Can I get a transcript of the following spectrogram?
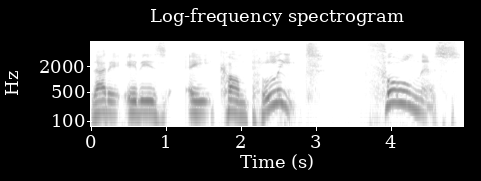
that it is a complete fullness.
